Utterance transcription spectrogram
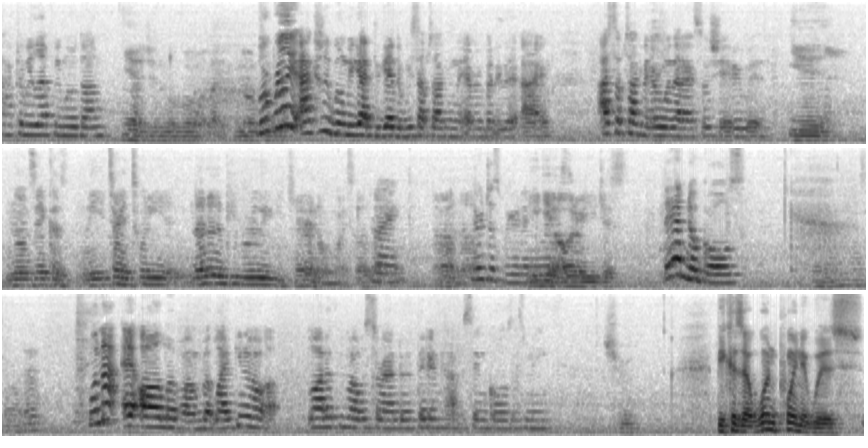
after we left, we moved on. yeah, just move on. Like, you know. But really, actually, when we got together, we stopped talking to everybody that I, I stopped talking to everyone that I associated with. Yeah. You know what I'm saying? Because when you turn 20, none of the people really be caring no more. So it's like, Right? I don't know. They're just weird. you get older, you just. They had no goals. Yeah, that's all that. Well, not at all of them, but like you know, a lot of people I was surrounded with, they didn't have the same goals as me. True. Because at one point it was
